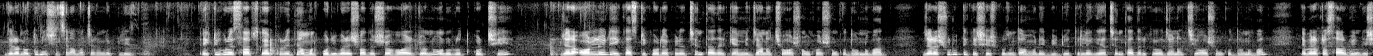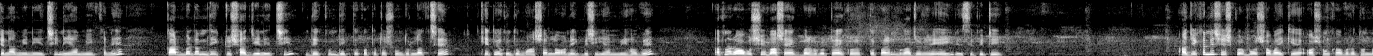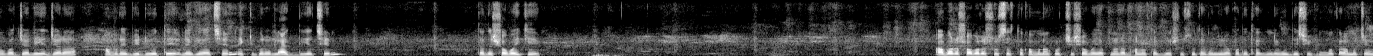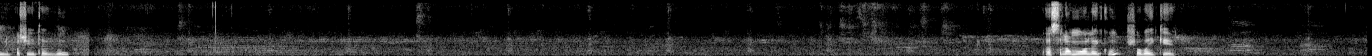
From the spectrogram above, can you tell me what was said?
যারা নতুন এসেছেন আমার চ্যানেলে, প্লিজ একটি করে সাবস্ক্রাইব করে দিয়ে আমার পরিবারের সদস্য হওয়ার জন্য অনুরোধ করছি। যারা অলরেডি এই কাজটি করে ফেলেছেন, তাদেরকে আমি জানাচ্ছি অসংখ্য অসংখ্য ধন্যবাদ। যারা শুরু থেকে শেষ পর্যন্ত আমার এই ভিডিওতে লেগে আছেন, তাদেরকেও জানাচ্ছি অসংখ্য ধন্যবাদ। এবার একটা সার্ভিং ডিশে নামিয়ে নিয়েছি, নিয়ে আমি এখানে কাঠবাদাম দিয়ে একটু সাজিয়ে নিচ্ছি। দেখুন, দেখতে কতটা সুন্দর লাগছে। খেতেও কিন্তু মাশাল্লাহ অনেক বেশি ইয়াম্মি হবে। আপনারা অবশ্যই বাসায় একবার হলো ট্রাই করতে পারেন গাজরের এই রেসিপিটি আজ এখানে শেষ করব। সবাইকে অসংখ্য আবারও ধন্যবাদ জানিয়ে যারা আমার এই ভিডিওতে লেগে আছেন, একটি করে লাইক দিয়েছেন, তাদের সবাইকে। আবারও সবারও সুস্বাস্থ্য কামনা করছি। সবাই আপনারা ভালো থাকবেন, সুস্থ থাকবেন, নিরাপদে থাকবেন এবং দেশি হুম্মাকার আমার চ্যানেলের পাশেই থাকবেন। আসসালামু আলাইকুম সবাইকে।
